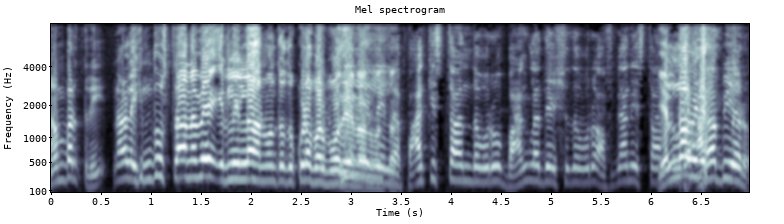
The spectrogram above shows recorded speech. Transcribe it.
number three ನಾಳೆ ಹಿಂದೂಸ್ತಾನವೇ ಇರಲಿಲ್ಲ ಅನ್ನುವಂಥದ್ದು ಕೂಡ ಬರ್ಬೋದೇನೋ ಇಲ್ಲ, ಪಾಕಿಸ್ತಾನದವರು ಬಾಂಗ್ಲಾದೇಶದವರು ಅಫ್ಘಾನಿಸ್ತಾನ ಎಲ್ಲ ಅರಬಿಯರು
